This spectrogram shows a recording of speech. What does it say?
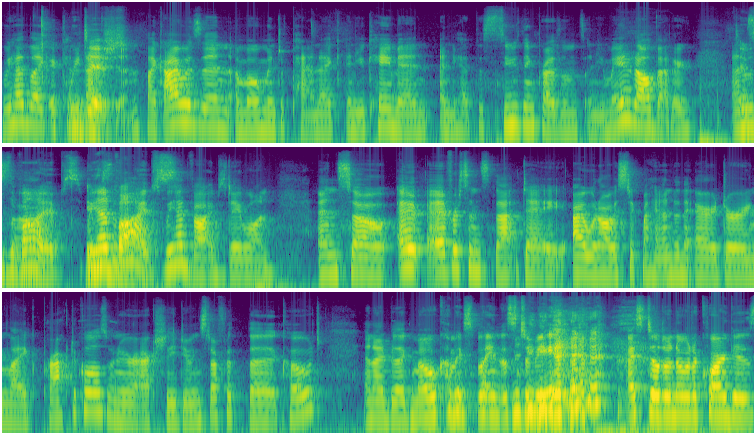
We had like a connection. Like I was in a moment of panic, and you came in and you had this soothing presence, and you made it all better. And it was the vibes. We had the vibes. We had vibes day one. And so ever since that day, I would always stick my hand in the air during like practicals when we were actually doing stuff with the code. And I'd be like, Mo, come explain this to me. I still don't know what a quark is.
